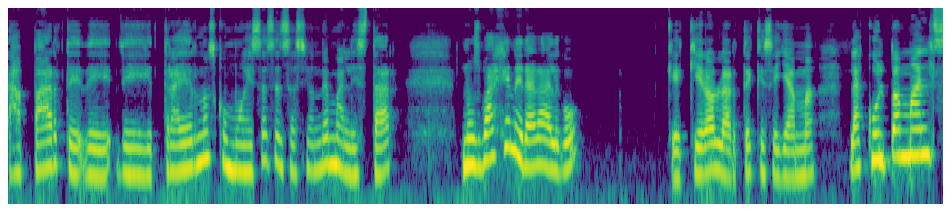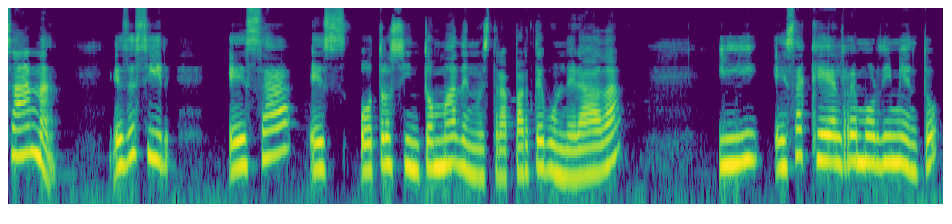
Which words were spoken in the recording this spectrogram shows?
aparte de, traernos como esa sensación de malestar, nos va a generar algo que quiero hablarte que se llama la culpa malsana. Es decir, esa es otro síntoma de nuestra parte vulnerada y es aquel remordimiento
